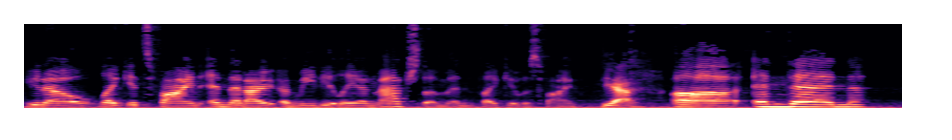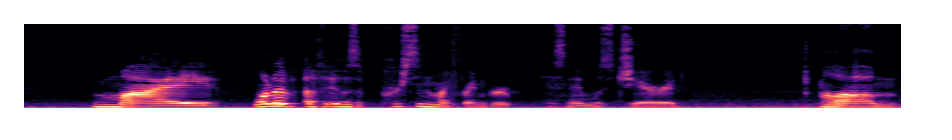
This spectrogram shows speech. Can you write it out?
You know, like it's fine. And then I immediately unmatched them, and like it was fine. yeah. Uh, and then my one of- it was a person in my friend group. His name was Jared. Um,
